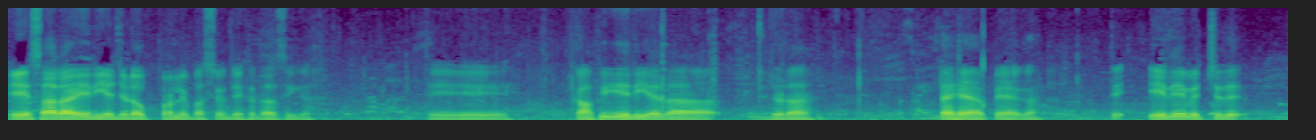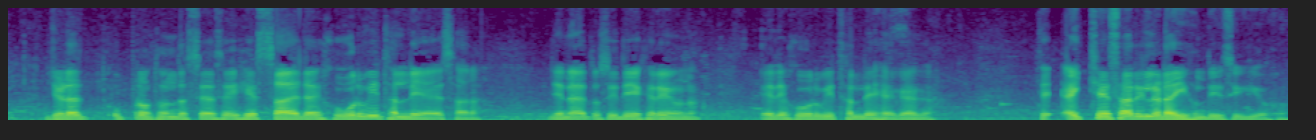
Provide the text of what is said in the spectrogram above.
ਇਹ ਸਾਰਾ ਏਰੀਆ ਜਿਹੜਾ ਉੱਪਰਲੇ ਪਾਸਿਓਂ ਦਿਖਦਾ ਸੀਗਾ। ਤੇ ਕਾਫੀ ਏਰੀਆ ਦਾ ਜਿਹੜਾ ਢਹਿਆ ਪਿਆ ਹੈਗਾ। ਤੇ ਇਹਦੇ ਵਿੱਚ ਦੇ- ਜਿਹੜਾ ਉੱਪਰੋਂ ਤੁਹਾਨੂੰ ਦੱਸਿਆ ਸੀ, ਇਹ ਹਿੱਸਾ ਹੈ ਜਾਂ ਹੋਰ ਵੀ ਥੱਲੇ ਹੈ ਇਹ ਸਾਰਾ। ਜਿੰਨਾ ਇਹ ਤੁਸੀਂ ਦੇਖ ਰਹੇ ਹੋ ਨਾ, ਇਹਦੇ ਹੋਰ ਵੀ ਥੱਲੇ ਹੈਗਾ ਹੈਗਾ। ਤੇ ਇੱਥੇ ਸਾਰੀ ਲੜਾਈ ਹੁੰਦੀ ਸੀਗੀ ਉਹ।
